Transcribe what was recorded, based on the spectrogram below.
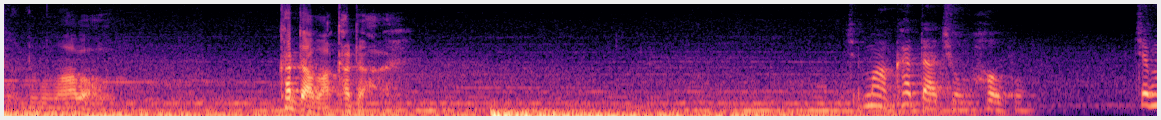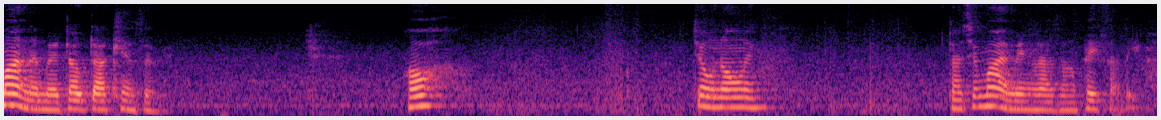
ျွန်တော်လူမမားပါဘူးခတ်တာမှာခတ်တာပဲကျမခတ်တာချုံမဟုတ်ဘူးကျမနာမည်ဒေါက်တာခင်စပဲဟောကျုံနှုံးလေးဒါကျမရဲ့မင်္ဂလာဆောင်ဖိတ်ဆက်လေးပါ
